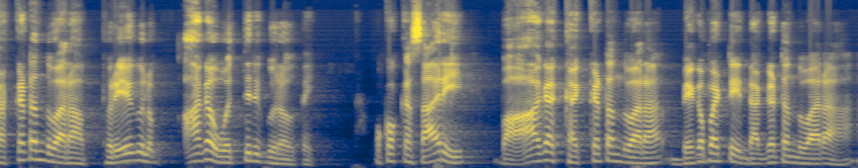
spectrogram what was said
కక్కటం ద్వారా ప్రేగులు బాగా ఒత్తిడికి గురవుతాయి. ఒక్కొక్కసారి బాగా కక్కటం ద్వారా బిగపట్టి దగ్గటం ద్వారా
